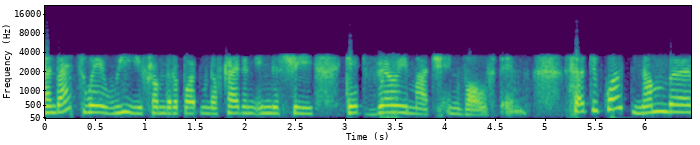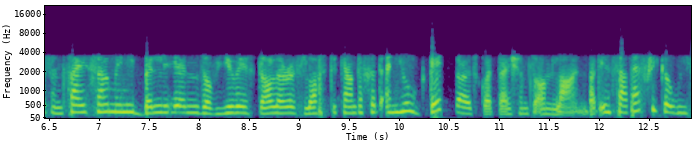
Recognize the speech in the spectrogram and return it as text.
And that's where we from the Department of Trade and Industry get very much involved in. So to quote numbers and say so many billions of US dollars lost to counterfeit, and you'll get those quotations online. But in South Africa, we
